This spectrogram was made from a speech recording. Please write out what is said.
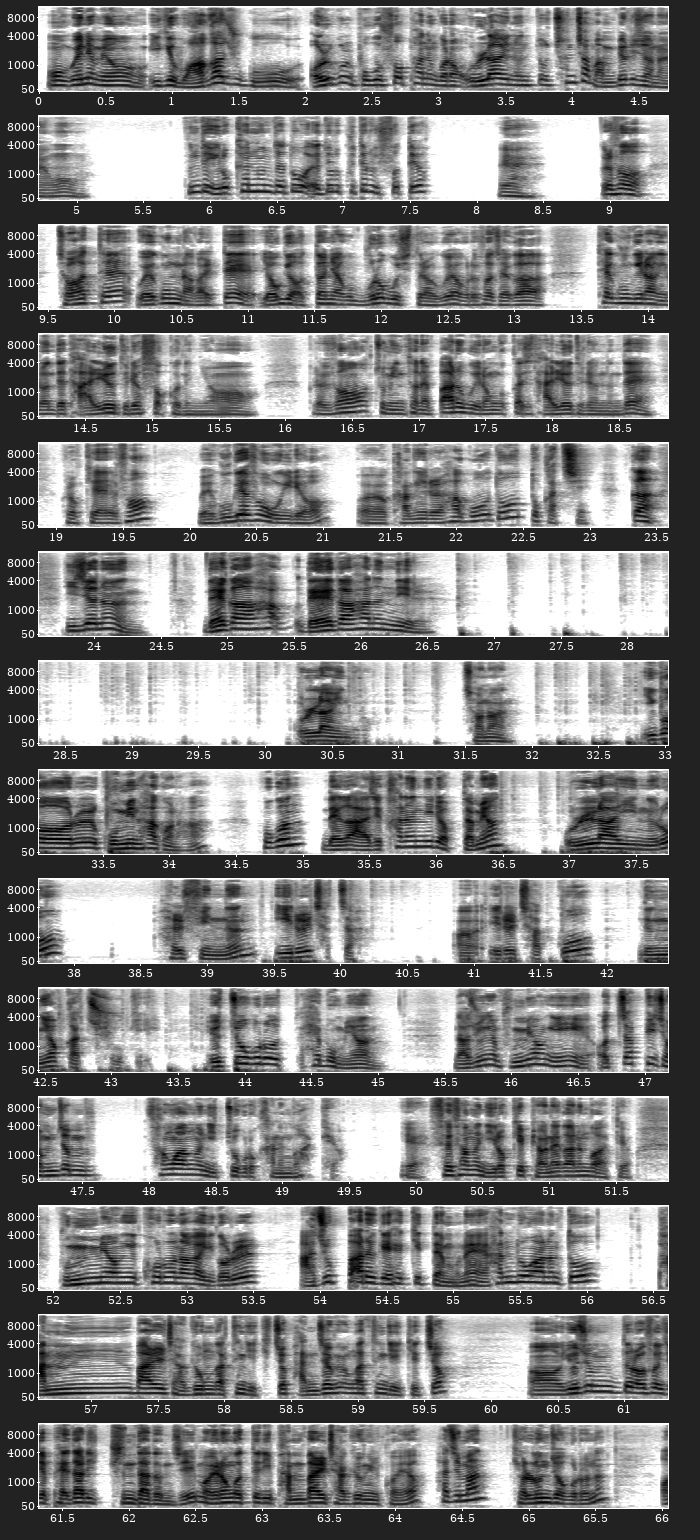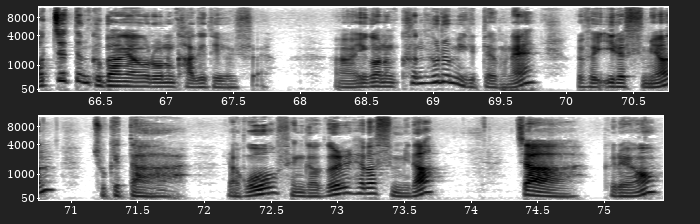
어, 왜냐면 이게 와가지고 얼굴 보고 수업하는 거랑 온라인은 또 천차만별이잖아요. 근데 이렇게 했는데도 애들이 그대로 있었대요. 예. 그래서 저한테 외국 나갈 때 여기 어떠냐고 물어보시더라고요. 그래서 제가 태국이랑 이런 데 다 알려드렸었거든요. 그래서 좀 인터넷 빠르고 이런 것까지 다 알려드렸는데 그렇게 해서 외국에서 오히려 어, 강의를 하고도 똑같이. 그러니까 이제는 내가 하, 내가 하는 일 온라인으로 전환 이거를 고민하거나 혹은 내가 아직 하는 일이 없다면 온라인으로 할 수 있는 일을 찾자. 어, 일을 찾고 능력 갖추기. 이쪽으로 해보면 나중에 분명히 어차피 점점 상황은 이쪽으로 가는 것 같아요. 예, 세상은 이렇게 변해가는 것 같아요. 분명히 코로나가 이거를 아주 빠르게 했기 때문에 한동안은 또 반발 작용 같은 게 있겠죠. 반작용 같은 게 있겠죠. 어, 요즘 들어서 이제 배달이 준다든지 뭐 이런 것들이 반발 작용일 거예요. 하지만 결론적으로는 어쨌든 그 방향으로는 가게 되어 있어요. 아, 이거는 큰 흐름이기 때문에 그래서 이랬으면 좋겠다라고 생각을 해봤습니다. 자, 그래요.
